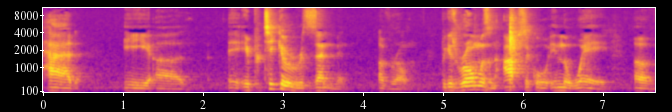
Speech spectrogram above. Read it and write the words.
had a, uh, a, particular resentment of Rome because Rome was an obstacle in the way of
